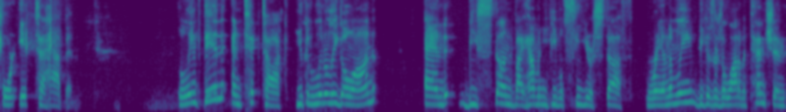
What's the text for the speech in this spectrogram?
for it to happen. LinkedIn and TikTok, you can literally go on and be stunned by how many people see your stuff randomly because there's a lot of attention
